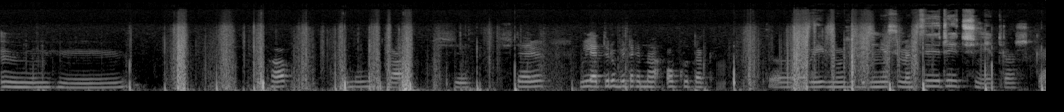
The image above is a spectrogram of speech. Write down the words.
Mhm. Hop. Jeden, dwa, trzy, cztery. W ogóle ja to robię tak na oku, tak to robię, może być niesymetrycznie troszkę,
